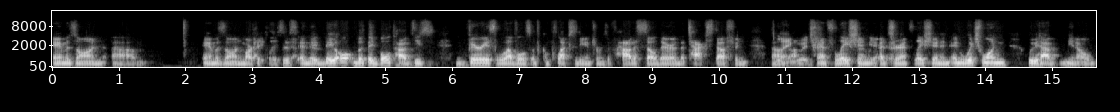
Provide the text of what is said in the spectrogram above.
Amazon um, Amazon marketplaces, yeah. and they they all but they both have these various levels of complexity in terms of how to sell there and the tax stuff and um, Language. translation, yeah, Yeah. translation, and and which one we would have you know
